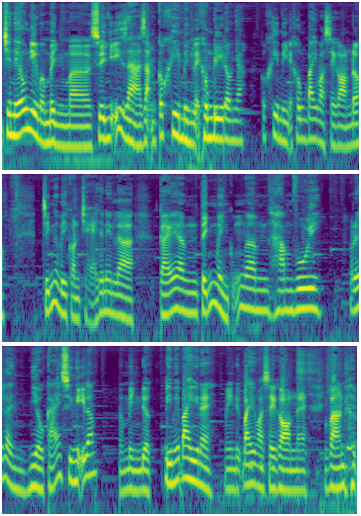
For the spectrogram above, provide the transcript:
chứ nếu như mà mình mà suy nghĩ già dặn có khi mình lại không đi đâu nha. Có khi mình lại không bay vào sài gòn đâu. Chính là vì còn trẻ cho nên là cái um, tính mình cũng um, ham vui. Nó đấy là nhiều cái suy nghĩ lắm. Mình được đi máy bay này mình được bay vào sài gòn này và được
